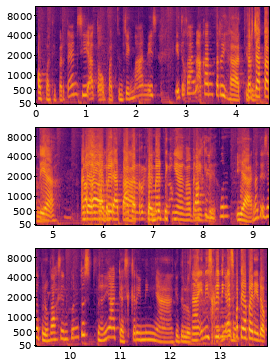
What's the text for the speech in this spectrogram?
obat hipertensi atau obat kencing manis itu kan akan terlihat gitu. Tercatat ya? Ah, Ada ah, rekome- tercatat. akan Dan rekomendingnya sebelum ngapainnya gitu vaksin ya? pun iya nanti sebelum vaksin pun itu sebenarnya ada screeningnya gitu loh Nah ini screeningnya ada- seperti apa ini dok?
